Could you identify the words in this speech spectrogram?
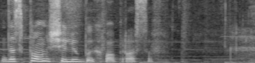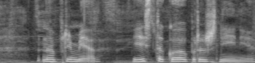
да с помощью любых вопросов. Например, есть такое упражнение.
